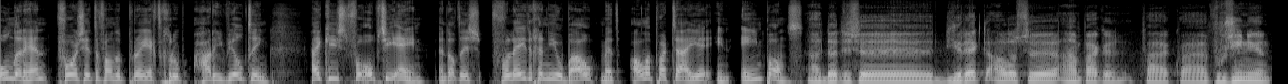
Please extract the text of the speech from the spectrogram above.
Onder hen voorzitter van de projectgroep Harry Wilting. Hij kiest voor optie 1 en dat is volledige nieuwbouw met alle partijen in één pand. Nou, dat is uh, direct alles uh, aanpakken qua, qua voorzieningen,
